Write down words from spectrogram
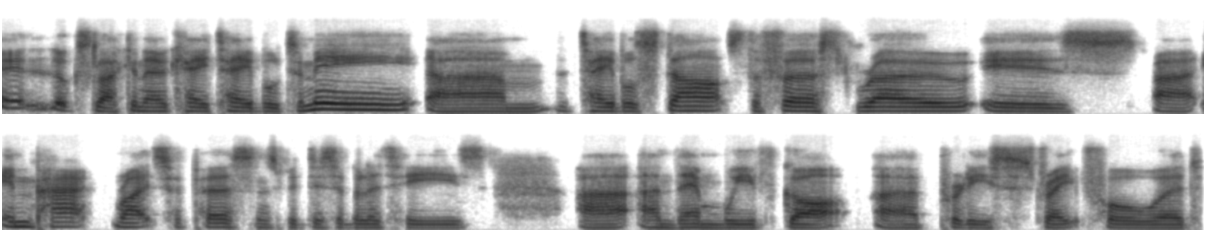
It looks like an okay table to me. Um, the table starts, the first row is uh, impact, rights of persons with disabilities. Uh, and then we've got a pretty straightforward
